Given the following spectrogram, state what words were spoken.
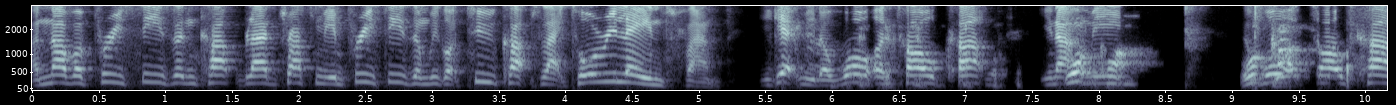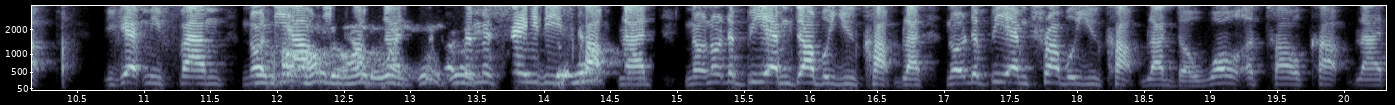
Another pre-season cup, blood. Trust me, in pre-season we got two cups like Tory Lanez, fam. You get me? The Walter Tull Cup. You know what, what I mean? Cup? What Walter Tull Cup. You get me, fam? Not the Audi on, Cup, wait, wait, not the Mercedes Cup, blood. No, not the BMW Cup, blood. Not the BM Trouble U Cup, blood. The Walter Tull Cup, blood.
